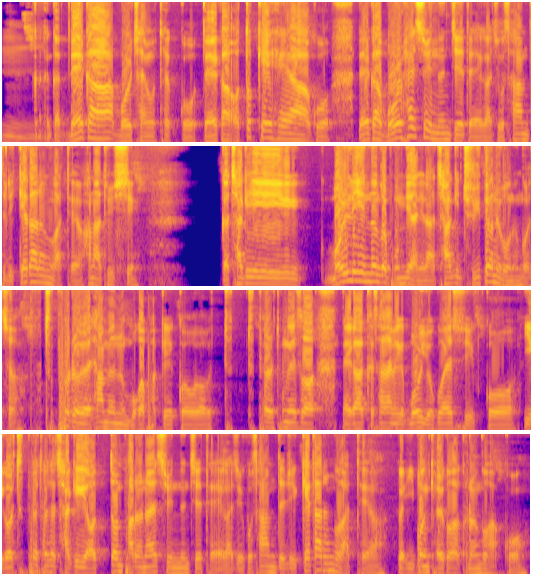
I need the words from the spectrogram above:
음. 그러니까 내가 뭘 잘못했고 내가 어떻게 해야 하고 내가 뭘 할 수 있는지에 대해 가지고 사람들이 깨달은 것 같아요 하나 둘씩 그러니까 자기 멀리 있는 걸 본 게 아니라 자기 주변을 보는 거죠 투표를 하면은 뭐가 바뀔 거 투, 투표를 통해서 내가 그 사람에게 뭘 요구할 수 있고 이걸 투표를 통해서 자기가 어떤 발언을 할 수 있는지에 대해 가지고 사람들이 깨달은 것 같아요 그러니까 이번 결과가 그런 것 같고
